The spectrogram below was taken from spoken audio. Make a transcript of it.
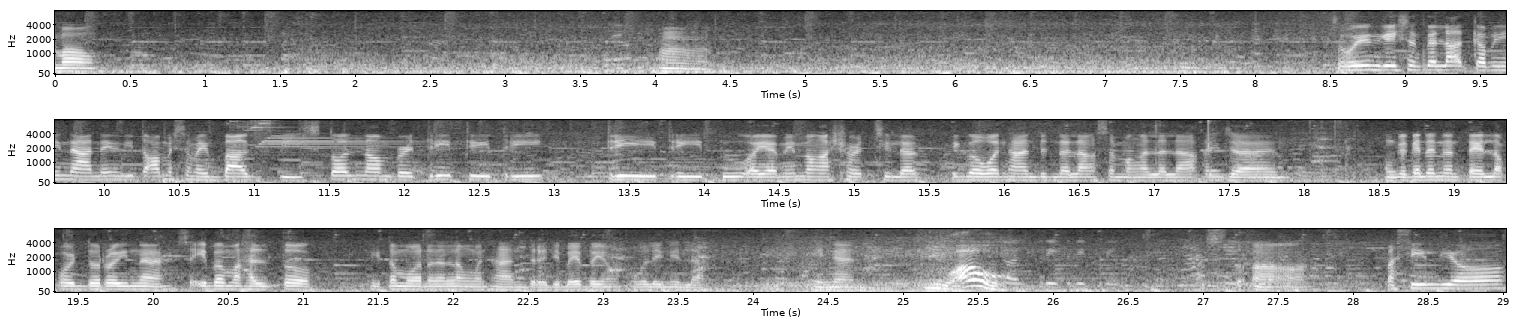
Mo. Hmm. So yun guys, naglalakad kami ni nanay. Dito kami sa may Bagsby. Stall number 333-332. Ayan, may mga short sila. Tigwa 100 na lang sa mga lalaki dyan. Ang gaganda ng tela corduroy na. Sa iba mahal to. Dito mura na lang 100. Iba-iba yung kulay nila. Ganyan. Wow! 333. Oo. Pasilio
